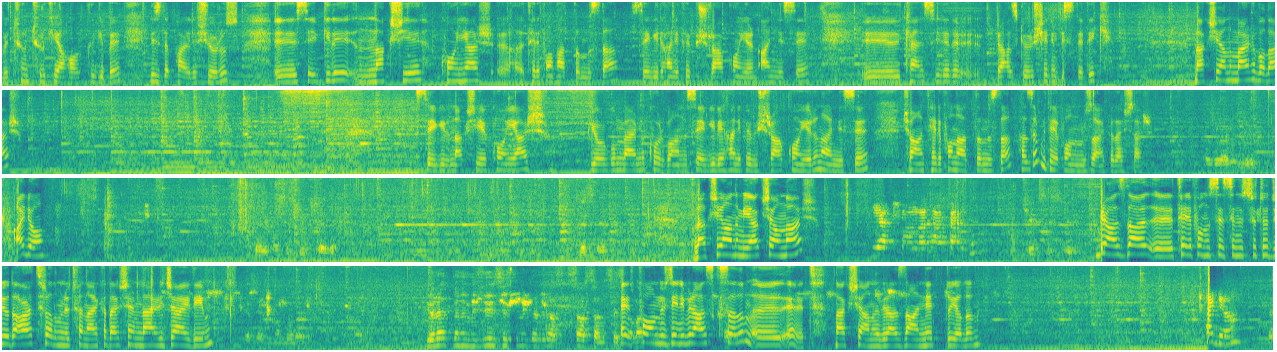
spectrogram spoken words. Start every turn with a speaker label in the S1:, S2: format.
S1: ve tüm Türkiye halkı gibi biz de paylaşıyoruz. Ee, sevgili Nakşiye Konyar e, telefon hattımızda. Sevgili Hanife Büşra Konyar'ın annesi. Ee, kendisiyle de biraz görüşelim istedik. Nakşiye Hanım merhabalar. Sevgili Nakşiye Konyar, yorgun mermi kurbanı sevgili Hanife Büşra Konyar'ın annesi. Şu an telefon attığımızda. Hazır mı telefonumuz arkadaşlar?
S2: Hazır abi.
S1: Alo.
S2: Telefon sesi yok içeride. Neyse.
S1: Nakşiye Hanım iyi akşamlar.
S3: İyi akşamlar hanımefendi.
S2: Çek sesi verin.
S1: Biraz daha e, telefonun sesini stüdyoda artıralım lütfen arkadaşlarımdan rica edeyim.
S2: Yönetmenin müziğin sesini de biraz kısarsanız sesi
S1: Evet fon müziğini biraz kısalım. Ee, evet Hanım'ı biraz daha net duyalım.
S3: Alo.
